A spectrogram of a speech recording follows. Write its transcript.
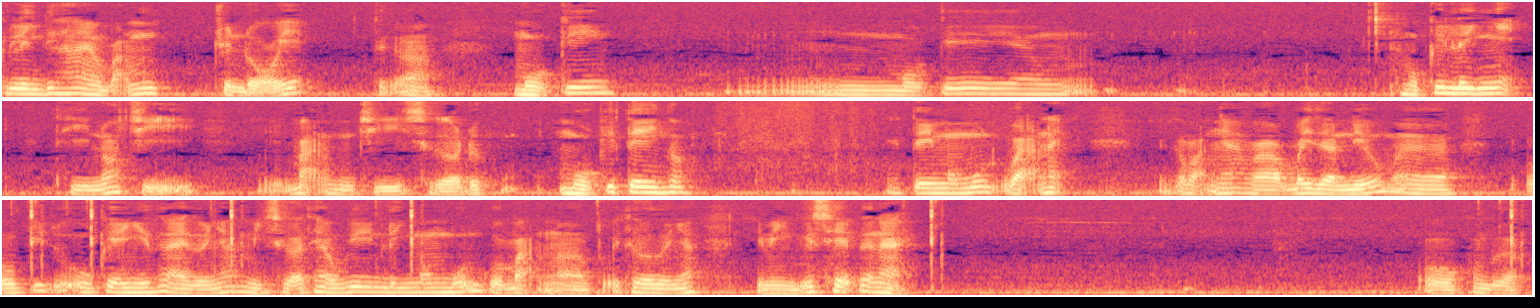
Cái link thứ hai mà bạn muốn chuyển đổi ấy. tức là một cái một cái một cái link ấy, thì nó chỉ bạn chỉ sửa được một cái tên thôi. Cái tên mong muốn của bạn ấy. Các bạn nhá. Và bây giờ nếu mà ví dụ ok như thế này rồi nhá. Mình sửa theo cái link mong muốn của bạn là tuổi thơ rồi nhá. Thì mình cứ xếp thế này ồ không được.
